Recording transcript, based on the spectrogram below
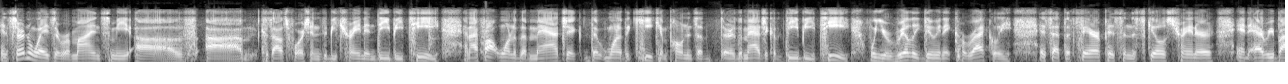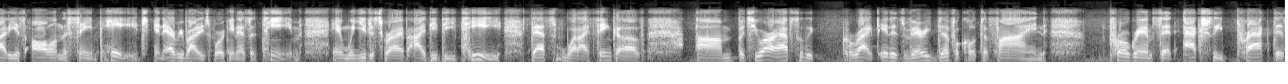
In certain ways, it reminds me of because um, I was fortunate to be trained in DBT, and I thought one of the magic, the, one of the key components of or the magic of DBT, when you're really doing it correctly, is that the therapist and the skills trainer and everybody is all on the same page, and everybody's working as a team. And when you describe IDDT, that's what I think of. Um, but you are absolutely correct. It is very difficult to find programs that actually practice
